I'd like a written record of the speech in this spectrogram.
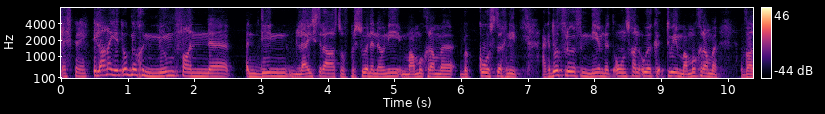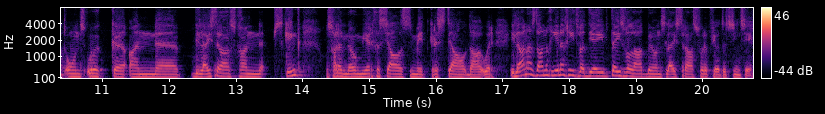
Dis korrek. Ilana jy het ook nog genoem van uh, indien luisteraars of persone nou nie mammogramme bekostig nie. Ek het ook vroeër verneem dat ons gaan ook twee mammogramme wat ons ook uh, aan uh, die luisteraars gaan skenk. Ons gaan nou meer gesels met Christel daaroor. Ilana, is daar nog enigiets wat jy tuis wil laat by ons luisteraars voor ek vir jou tot sien sê?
